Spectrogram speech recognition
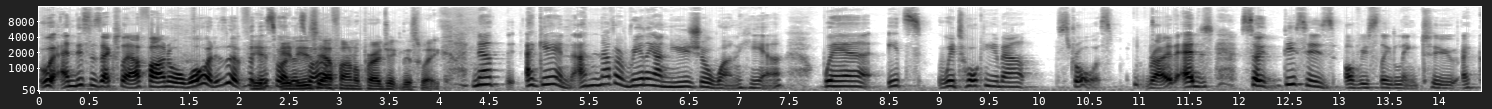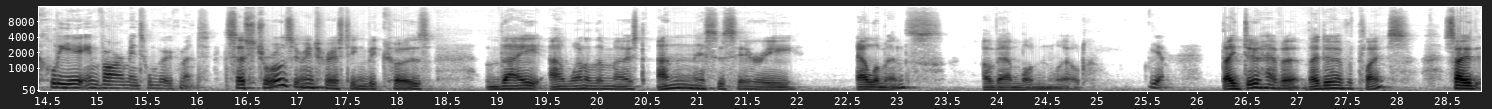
Well, and this is actually our final award, is it, for this one It is well? our final project this week. Now, again, another really unusual one here, where it's we're talking about straws, right? And so this is obviously linked to a clear environmental movement. So straws are interesting because they are one of the most unnecessary elements of our modern world. Yeah. They do have a they do have a place. So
